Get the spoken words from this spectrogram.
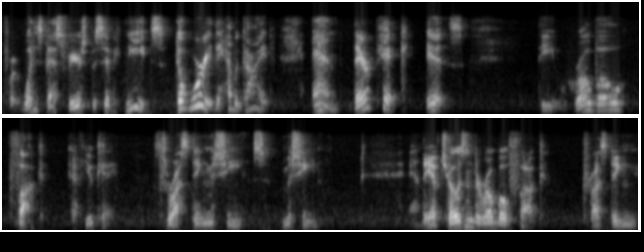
for what is best for your specific needs. Don't worry, they have a guide. And their pick is the Robo Fuck F-U-K thrusting machines machine. And they have chosen the Robo Fuck trusting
